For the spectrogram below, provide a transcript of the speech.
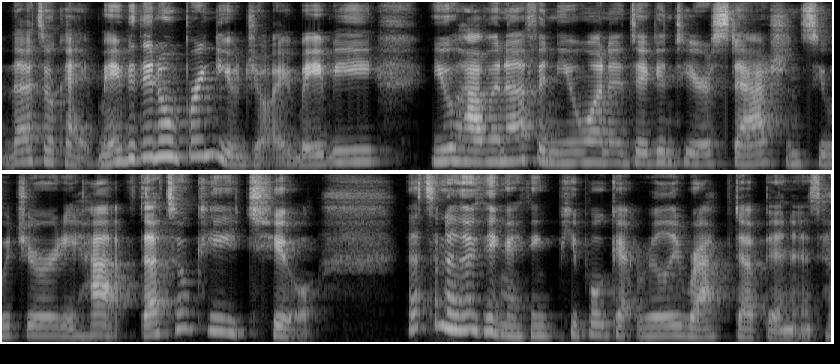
that's okay. Maybe they don't bring you joy. Maybe you have enough and you want to dig into your stash and see what you already have. That's okay too. That's another thing I think people get really wrapped up in is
